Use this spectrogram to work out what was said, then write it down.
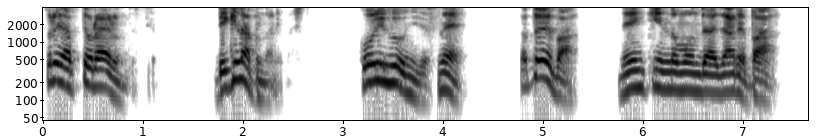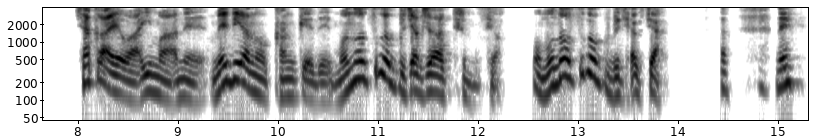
それやっておられるんですよ。できなくなりました。こういうふうにですね、例えば年金の問題であれば、社会は今ね、メディアの関係でものすごくぐちゃぐちゃになってるんですよ。もうものすごくぐちゃぐちゃ。ね。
